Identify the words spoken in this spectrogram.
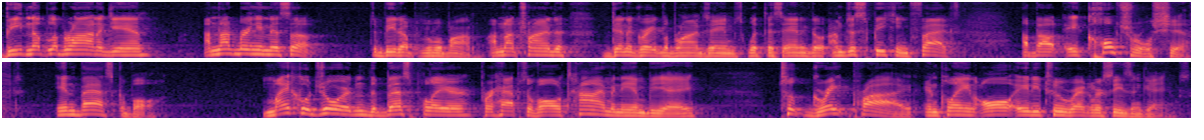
beating up LeBron again. I'm not bringing this up to beat up LeBron. I'm not trying to denigrate LeBron James with this anecdote. I'm just speaking facts about a cultural shift in basketball. Michael Jordan, the best player perhaps of all time in the NBA, took great pride in playing all 82 regular season games.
